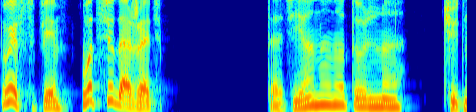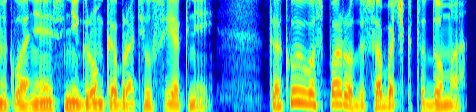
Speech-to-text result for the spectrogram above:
«Выступи, вот сюда жать!» «Татьяна Анатольевна...» Чуть наклоняясь, негромко обратился я к ней. «Какой у вас породы собачка-то дома?»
